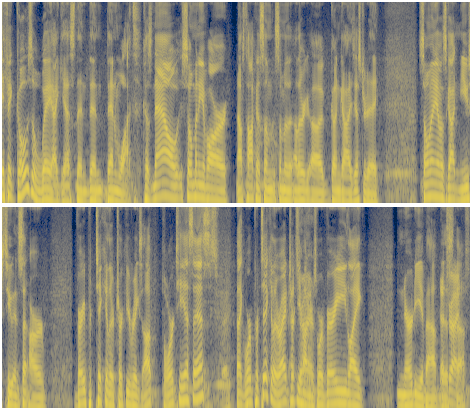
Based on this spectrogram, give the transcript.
if it goes away, I guess then then then what? Because now so many of our, and I was talking to some some of the other uh, gun guys yesterday. So many of us gotten used to and set our very particular turkey rigs up for TSS. Like we're particular, right? turkey right. hunters. We're very like nerdy about That's this right. stuff.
